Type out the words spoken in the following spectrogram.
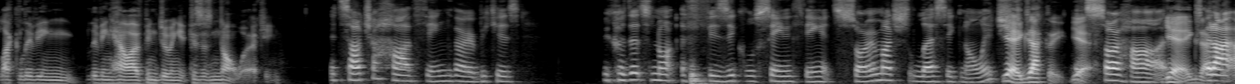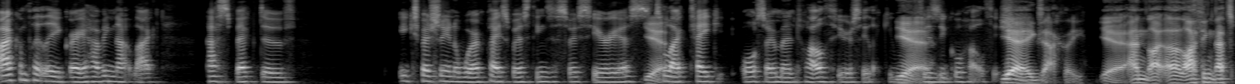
like living living how I've been doing it because it's not working. It's such a hard thing though because because it's not a physical seen thing, it's so much less acknowledged. Yeah, exactly. Yeah, It's so hard. yeah, exactly. But I, I completely agree. Having that like aspect of especially in a workplace where things are so serious Yeah. to like take also mental health seriously like you would Yeah. physical health issue. Yeah, exactly. Yeah, and I, I think that's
